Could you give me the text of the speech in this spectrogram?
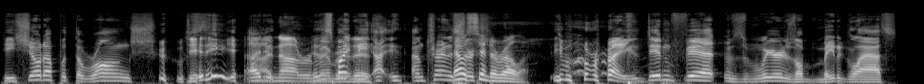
He showed up with the wrong shoes. Did he? Yeah, I did not remember This remember might this. be. I, I'm trying to That was search. Cinderella. right. It didn't fit. It was weird. It was made of glass.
